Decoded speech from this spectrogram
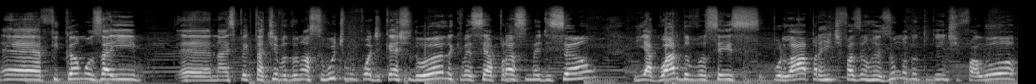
É, ficamos aí é, na expectativa do nosso último podcast do ano, que vai ser a próxima edição. E aguardo vocês por lá para a gente fazer um resumo do que a gente falou,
